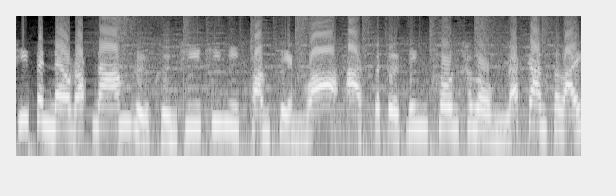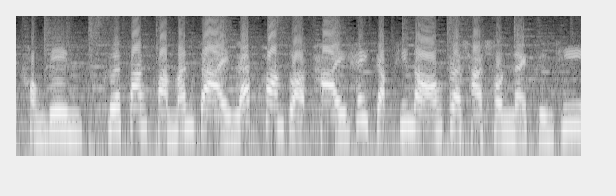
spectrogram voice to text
ที่เป็นแนวรับน้ำหรือพื้นที่ที่มีความเสี่ยงว่าอาจจะเกิดดินโคลนถล่มและการสไลด์ของดิน เพื่อสร้างความมั่นใจและความปลอดภัยให้กับพี่น้องประชาชนในพื้นที่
